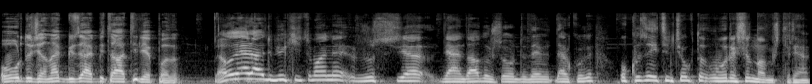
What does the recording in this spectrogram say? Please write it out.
Ordu canak güzel bir tatil yapalım. Ya o herhalde büyük ihtimalle Rusya yani daha doğrusu orada devletler kurdu. O kuzey için çok da uğraşılmamıştır yani.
